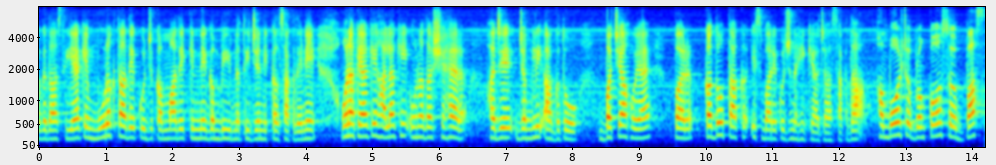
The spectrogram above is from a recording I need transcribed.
ਅੱਗ ਦੱਸਦੀ ਹੈ ਕਿ ਮੂਰਖਤਾ ਦੇ ਕੁਝ ਕੰਮਾਂ ਦੇ ਕਿੰਨੇ ਗੰਭੀਰ ਨਤੀਜੇ ਨਿਕਲ ਸਕਦੇ ਨੇ। ਉਹਨਾਂ ਕਿਹਾ ਕਿ ਹਾਲਾਂਕਿ ਉਹਨਾਂ ਦਾ ਸ਼ਹਿਰ ਹਜੇ ਜੰਗਲੀ ਅੱਗ ਤੋਂ ਬਚਿਆ ਹੋਇਆ ਹੈ ਪਰ ਕਦੋਂ ਤੱਕ ਇਸ ਬਾਰੇ ਕੁਝ ਨਹੀਂ ਕਿਹਾ ਜਾ ਸਕਦਾ। ਹੰਬੋਲਟ ਬ੍ਰੋਂਕੋਸ ਬੱਸ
